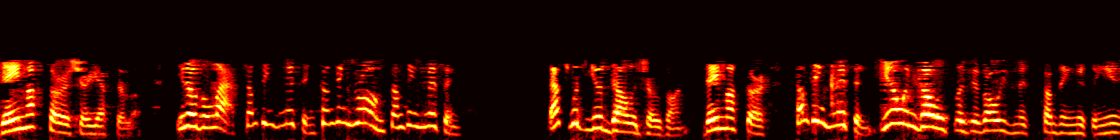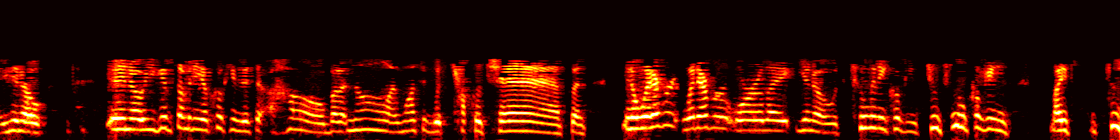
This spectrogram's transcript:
Day machzor asher. You know, the lack. Something's missing. Something's wrong. Something's missing. That's what Yud Dalid shows on. Day machzor. Something's missing. You know, in like there's always miss, something missing. You, you know, you know, you give somebody a cookie, they say, oh, but no, I want it with chocolate chips and, you know, whatever, whatever, or like, you know, it's too many cookies, too few cookies, like, too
